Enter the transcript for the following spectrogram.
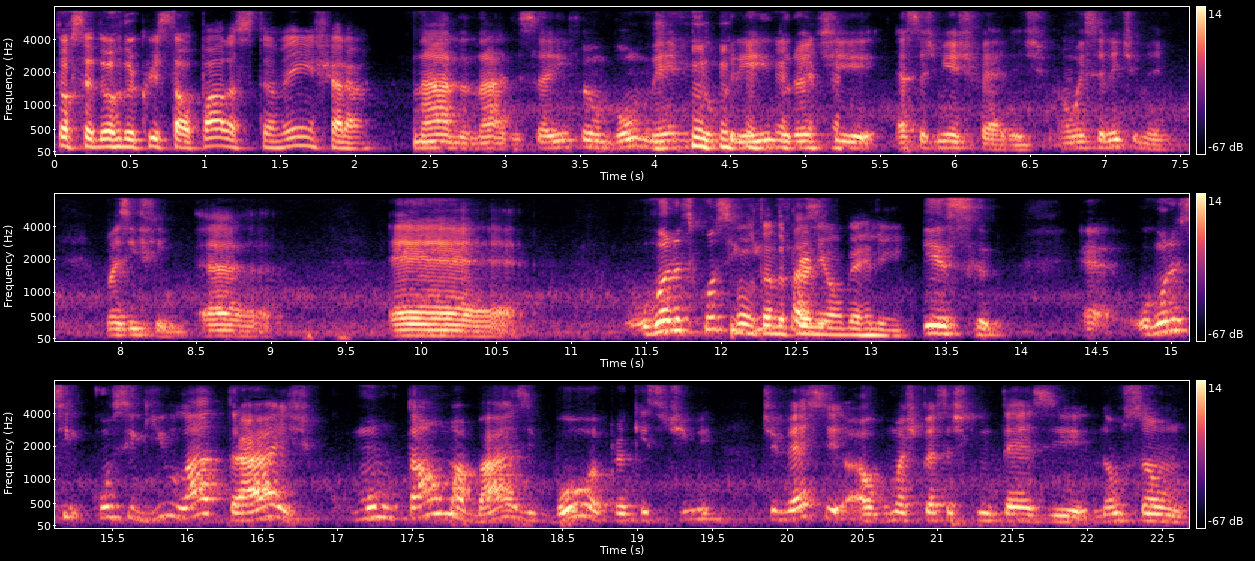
torcedor do Crystal Palace também, Xará? Nada, nada. Isso aí foi um bom meme que eu criei durante essas minhas férias. É um excelente meme. Mas enfim, é, é, o Ronald conseguiu. Voltando para União Berlim. Isso. É, o Ronald conseguiu lá atrás montar uma base boa para que esse time tivesse algumas peças que em tese não são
